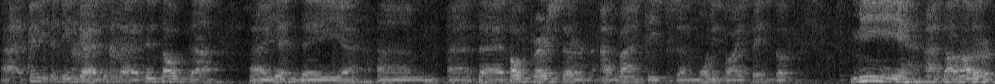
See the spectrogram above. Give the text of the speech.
Uh, uh, I think, just uh, sent out uh, yesterday um, the Southwestern Advantage modified sales talk. Me and another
